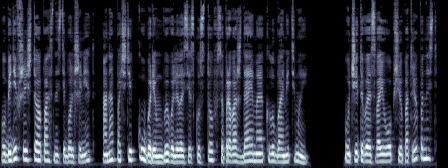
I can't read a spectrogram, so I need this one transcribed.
Убедившись, что опасности больше нет, она почти кубарем вывалилась из кустов, сопровождаемая клубами тьмы. Учитывая свою общую потрепанность,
